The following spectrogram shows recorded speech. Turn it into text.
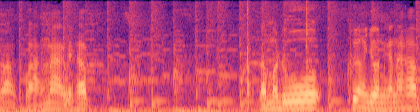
กว้างขวางมากเลยครับ เรามาดูเครื่องยนต์กันนะครับ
